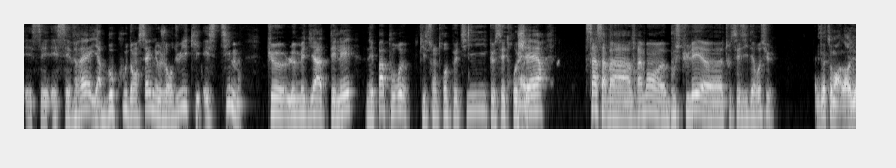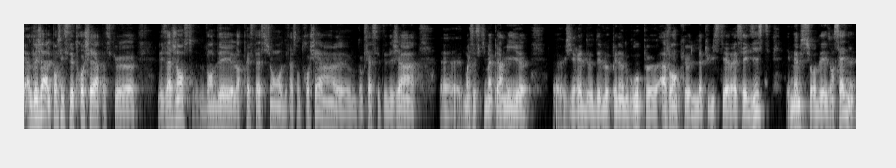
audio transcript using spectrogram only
et c'est vrai, il y a beaucoup d'enseignes aujourd'hui qui estiment que le média télé n'est pas pour eux, qu'ils sont trop petits, que c'est trop cher. Ça, ça va vraiment bousculer toutes ces idées reçues. Exactement. Alors déjà, elle pensait que c'était trop cher parce que les agences vendaient leurs prestations de façon trop chère. Hein, donc ça, c'était déjà, euh, moi, c'est ce qui m'a permis, euh j'irais, de développer notre groupe euh, avant que la publicité adressée existe, et même sur des enseignes,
